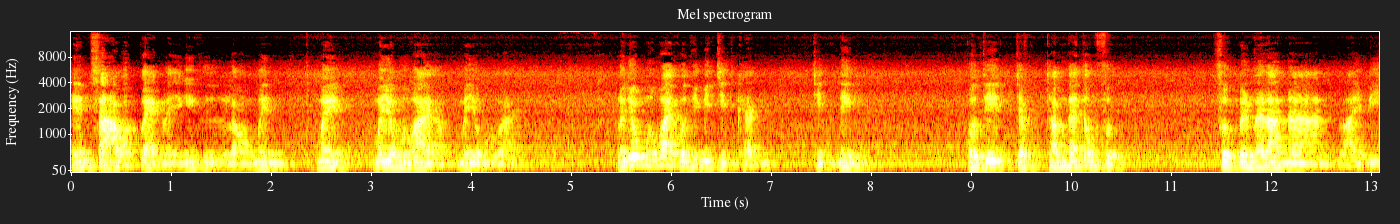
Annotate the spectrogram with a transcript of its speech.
เห็นสาวก็แกว่งละอย่างนี้คือ เราไม่ไม่ไม่ยกมือไหว้ครับ ไม่ยกมือไหว้เรายกมือไหว้คนที่มีจิตแข็งจิตนิ่ง คนที่จะทำได้ต้องฝึก ฝึกเป็นเวลานานหลายปี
